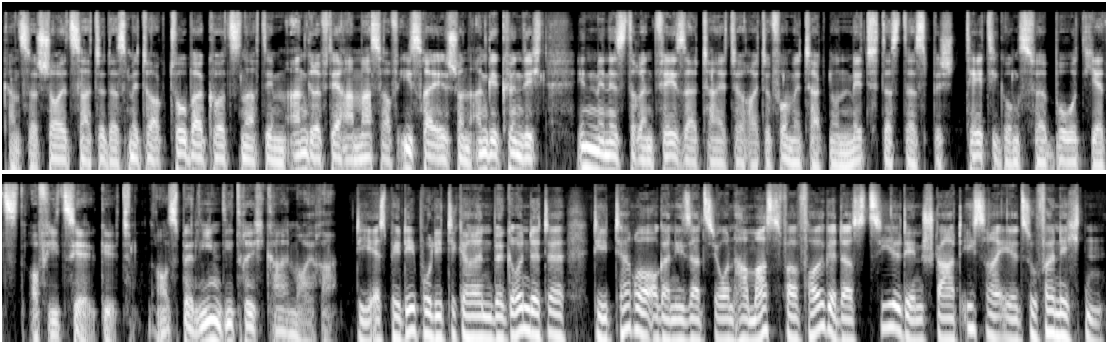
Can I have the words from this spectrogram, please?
Kanzler Scholz hatte das Mitte Oktober kurz nach dem Angriff der Hamas auf Israel schon angekündigt. Innenministerin Faeser teilte heute Vormittag nun mit, dass das Bestätigungsverbot jetzt offiziell gilt. Aus Berlin Dietrich Karl Meurer. Die SPD-Politikerin begründete, die Terrororganisation Hamas verfolge das Ziel, den Staat Israel zu vernichten.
